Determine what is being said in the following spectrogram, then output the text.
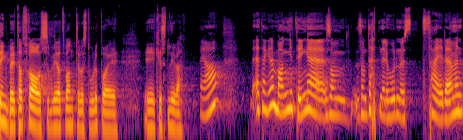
ting ble tatt fra oss som vi har vært vant til å stole på i, i kristenlivet? Ja, jeg tenker det er mange ting eh, som, som detter ned i hodet når du sier det. Men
